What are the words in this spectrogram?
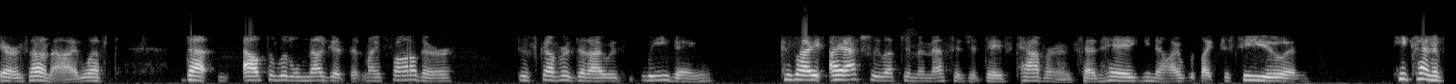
Arizona. I left that out the little nugget that my father discovered that I was leaving because I I actually left him a message at Dave's Tavern and said, "Hey, you know, I would like to see you." And he kind of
